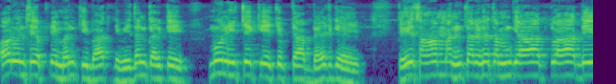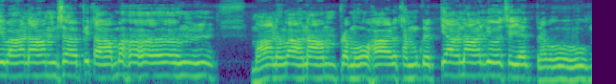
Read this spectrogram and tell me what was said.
और उनसे अपने मन की बात निवेदन करके मुँह नीचे किए चुपचाप बैठ गए। तेषाम अंतर्गत ज्ञावा देवानाम स पितामह। मानवानाम प्रमोहार्थम कृत्या नार्योसयत प्रभु।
